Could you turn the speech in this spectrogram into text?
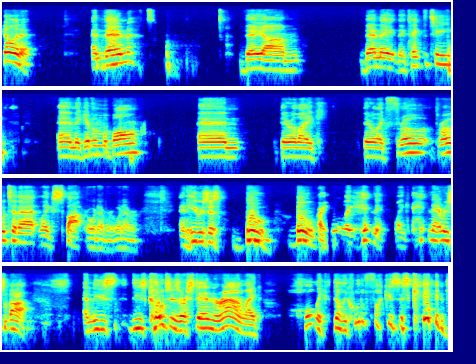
killing it. And then they um then they they take the tee and they give him a ball and they were like they were like throw throw to that like spot or whatever whatever and he was just boom boom Right. like hitting it like hitting every spot and these these coaches are standing around like holy they're like who the fuck is this kid?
